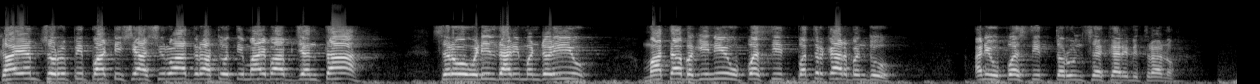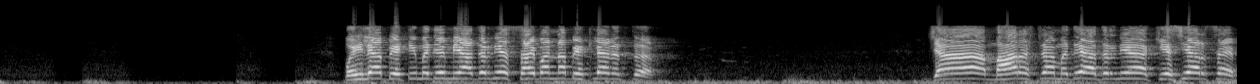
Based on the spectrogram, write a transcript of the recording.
कायमस्वरूपी पाठीशी आशीर्वाद राहतो ती मायबाप जनता. सर्व वडीलधारी मंडळी माता भगिनी उपस्थित पत्रकार बंधू आणि उपस्थित तरुण सहकारी मित्रांनो. पहिल्या भेटीमध्ये मी आदरणीय साहेबांना भेटल्यानंतर ज्या महाराष्ट्रामध्ये आदरणीय केसीआर साहेब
